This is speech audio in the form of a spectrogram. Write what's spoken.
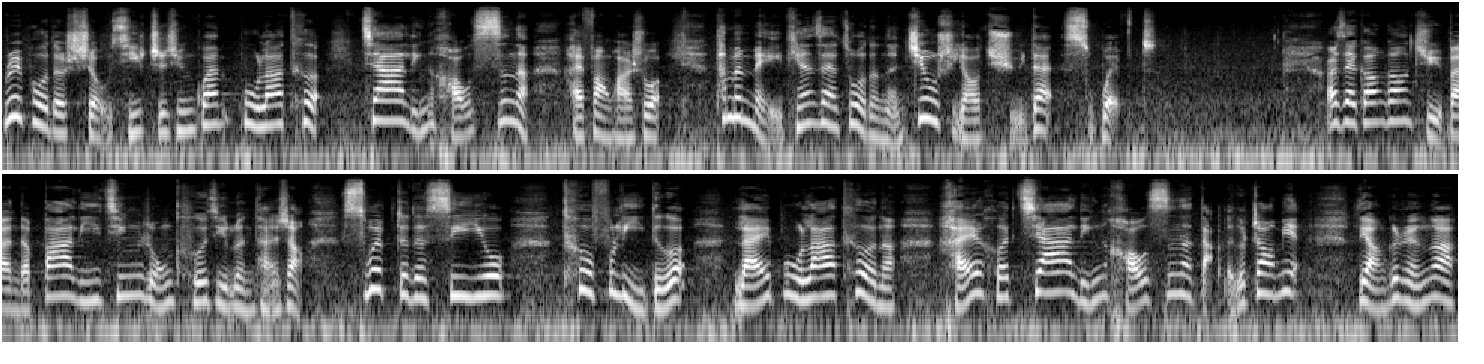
，Ripple 的首席执行官布拉特加林豪斯呢还放话说，他们每天在做的呢就是要取代 Swift。而在刚刚举办的巴黎金融科技论坛上，Swift 的 CEO 特弗里德莱布拉特呢，还和加林豪斯呢打了个照面，两个人啊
